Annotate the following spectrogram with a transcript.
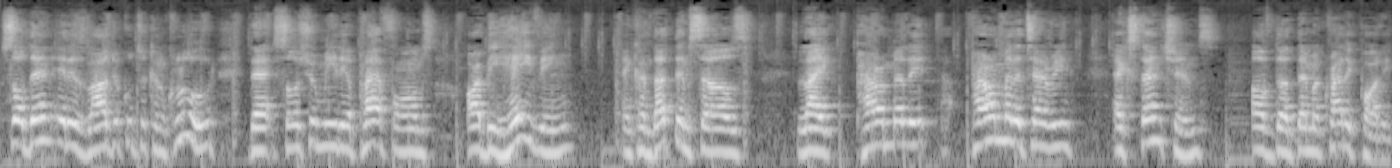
So then it is logical to conclude that social media platforms are behaving and conduct themselves like paramili- paramilitary extensions of the Democratic Party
